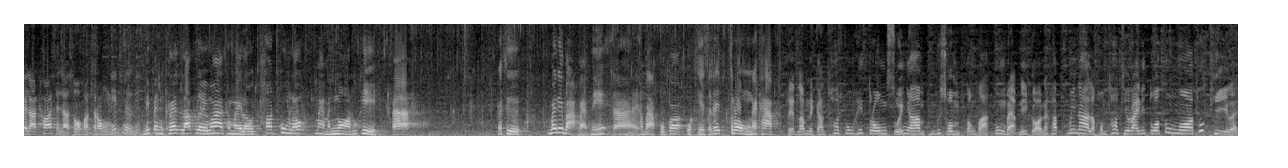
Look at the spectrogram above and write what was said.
เวลาทอดเสร็จแล้วตัวเขาตรงนิดนึงนี่เป็นเคล็ดลับเลยว่าทำไมเราทอดกุ้งแล้วแม่มันงอทุกที อ่า ก็คือไม่ได้บากแบบนี้ใช่ อ่าถ้าบากปุ๊บก็โอเคจะได้ตรงนะครับ เคล็ดลับในการทอดกุ้งให้ตรงสวยงามคุณผู้ชมต้องบากกุ้งแบบนี้ก่อนนะครับ ไม่น่าละผมทอดทีไรนี่ตัวกุ้งงอทุกทีเลย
